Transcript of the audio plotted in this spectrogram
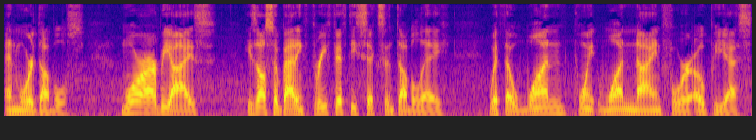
and more doubles more RBIs. He's also batting 356 in double A with a 1.194 OPS.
